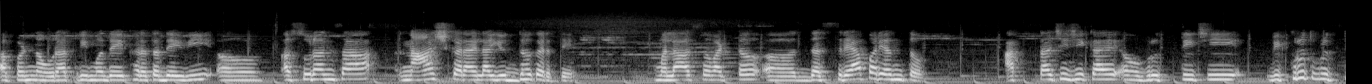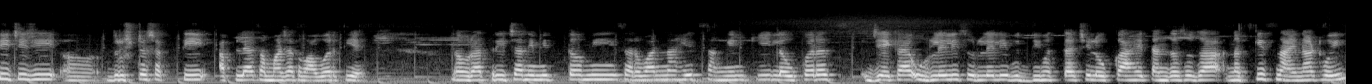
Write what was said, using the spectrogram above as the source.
आपण नवरात्रीमध्ये खरं तर देवी असुरांचा नाश करायला युद्ध करते. मला असं वाटतं दसऱ्यापर्यंत आत्ताची जी काय वृत्तीची विकृत वृत्तीची जी दृष्टशक्ती आपल्या समाजात वावरती आहे नवरात्रीच्या निमित्त मी सर्वांना हेच सांगेन की लवकरच जे काय उरलेली सुरलेली बुद्धिमत्ताची लोकं आहेत त्यांचासुद्धा नक्कीच नायनाट होईल.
